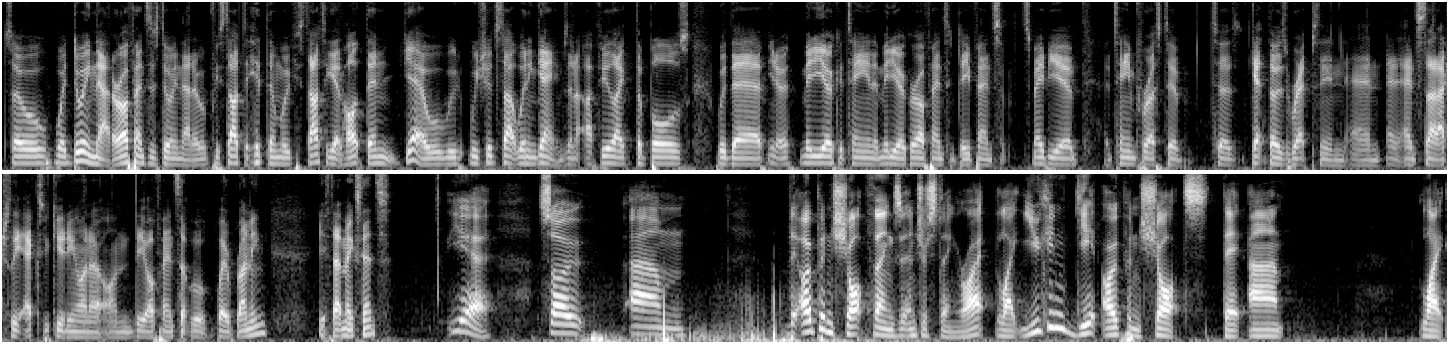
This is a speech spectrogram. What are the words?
So we're doing that. Our offense is doing that. If we start to hit them, if we start to get hot, then yeah, we, we should start winning games. And I feel like the Bulls, with their you know mediocre team, the mediocre offense and defense, it's maybe a, a team for us to to get those reps in and, and, and start actually executing on a, on the offense that we're, running. If that makes sense. Yeah. So, um, the open shot thing's interesting, right? Like you can get open shots that aren't like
